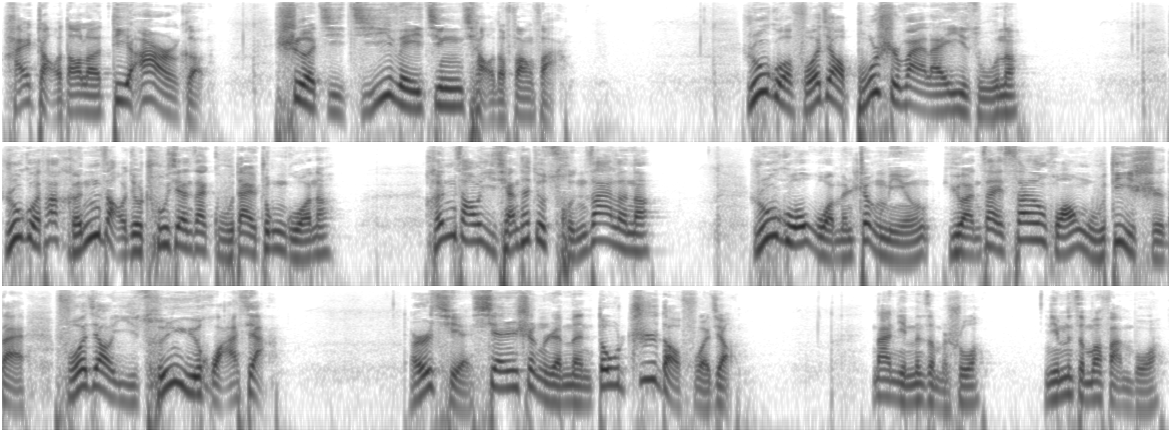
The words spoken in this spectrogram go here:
还找到了第二个。设计极为精巧的方法。如果佛教不是外来一族呢？如果它很早就出现在古代中国呢？很早以前它就存在了呢？如果我们证明远在三皇五帝时代，佛教已存于华夏，而且先圣人们都知道佛教，那你们怎么说？你们怎么反驳？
